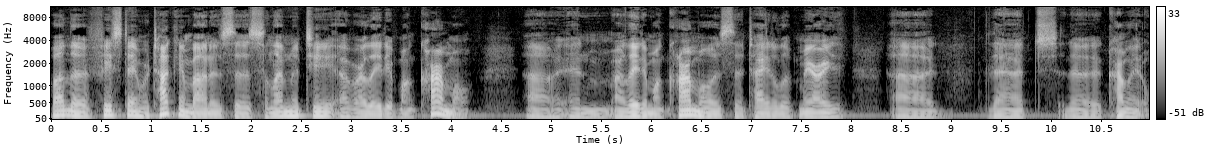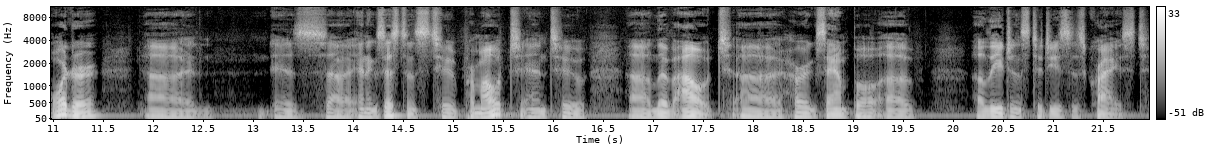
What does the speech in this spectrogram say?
Well, the feast day we're talking about is the Solemnity of Our Lady of Mount Carmel. Uh, and Our Lady of Mount Carmel is the title of Mary uh, that the Carmelite order uh, is uh, in existence to promote and to uh, live out uh, her example of allegiance to Jesus Christ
